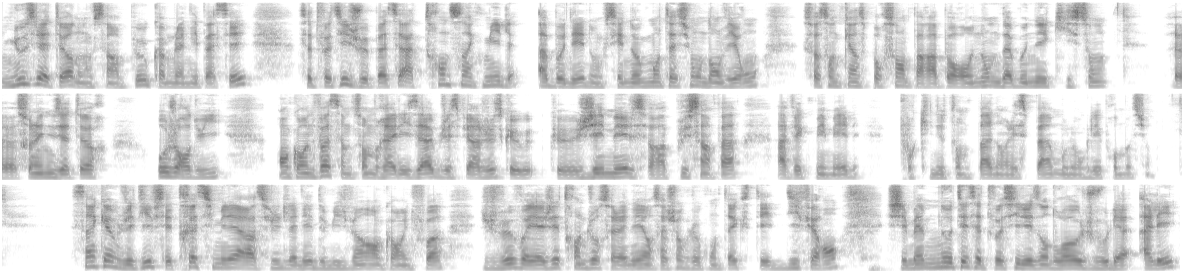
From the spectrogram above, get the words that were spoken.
Newsletter, donc c'est un peu comme l'année passée. Cette fois-ci, je vais passer à 35 000 abonnés, donc c'est une augmentation d'environ 75% par rapport au nombre d'abonnés qui sont euh, sur les newsletters aujourd'hui. Encore une fois, ça me semble réalisable. J'espère juste que, que, Gmail sera plus sympa avec mes mails pour qu'ils ne tombent pas dans les spams ou l'onglet promotion. Cinquième objectif, c'est très similaire à celui de l'année 2020, encore une fois. Je veux voyager 30 jours sur l'année en sachant que le contexte est différent. J'ai même noté cette fois-ci les endroits où je voulais aller.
